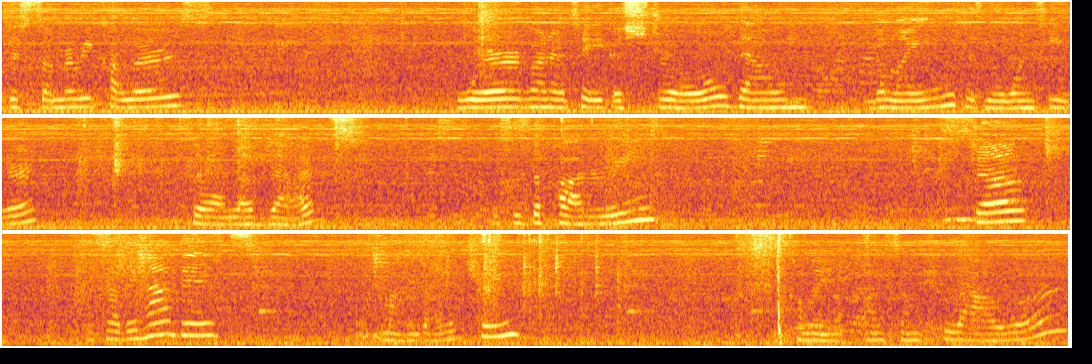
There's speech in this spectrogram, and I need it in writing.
Love the summery colors. We're gonna take a stroll down the lane because no one's here. So I love that. This is the pottery stuff. That's how they have it. My Dollar Tree. Coming up on some flowers.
